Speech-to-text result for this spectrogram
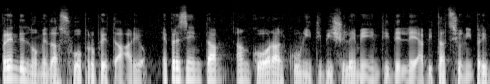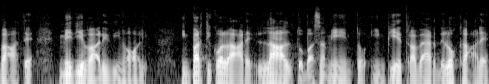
prende il nome dal suo proprietario e presenta ancora alcuni tipici elementi delle abitazioni private medievali di Noli, in particolare l'alto basamento in pietra verde locale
